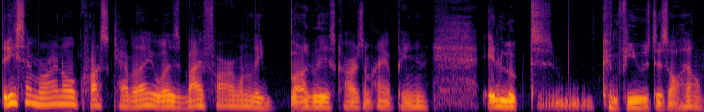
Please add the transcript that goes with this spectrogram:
The Nissan Murano Cross Cabriolet was by far one of the ugliest cars, in my opinion. It looked confused as all hell.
